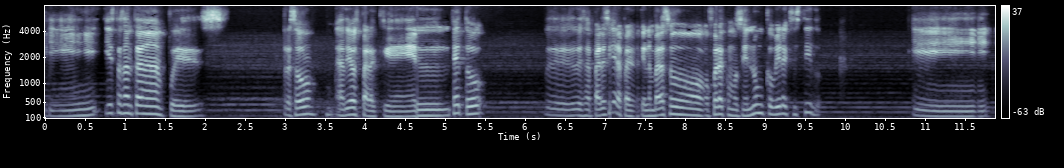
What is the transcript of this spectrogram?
y, y esta santa pues rezó a Dios para que el feto eh, desapareciera, para que el embarazo fuera como si nunca hubiera existido. Y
